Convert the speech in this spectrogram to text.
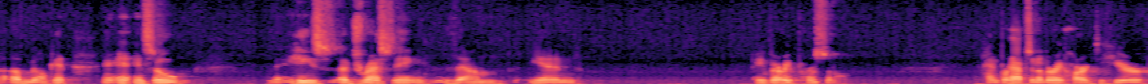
of milk. And, and so he's addressing them in a very personal and perhaps in a very hard to hear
